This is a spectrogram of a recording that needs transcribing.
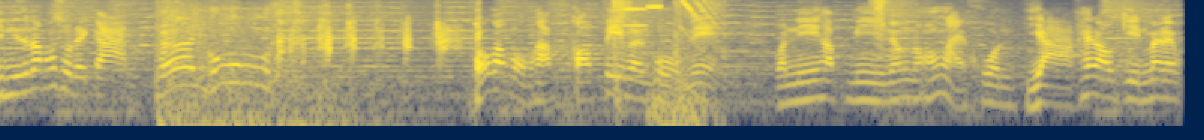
ยินดีต้อนรับเข้าสู่รายการเพลินพุ่งพบกับผมครับกอฟฟี่เพลินพุ่งนี่วันนี้ครับมีน้องๆหลายคน อยากให้เรากินมาเลย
